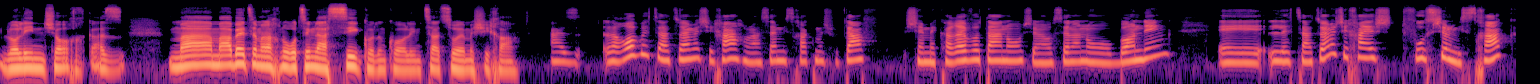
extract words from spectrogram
לא לנשוך. אז מה, מה בעצם אנחנו רוצים להשיג קודם כל עם צעצועי משיכה? אז לרוב בצעצועי משיכה אנחנו נעשה משחק משותף שמקרב אותנו, שעושה לנו bonding. אה, לצעצועי משיכה יש דפוס של משחק,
